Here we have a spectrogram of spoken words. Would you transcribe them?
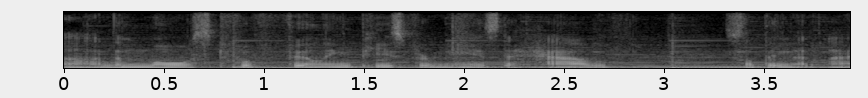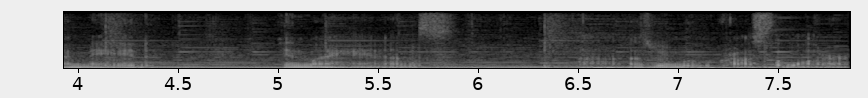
uh, the most fulfilling piece for me is to have something that I made in my hands uh, as we move across the water.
